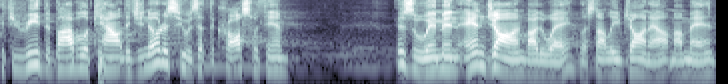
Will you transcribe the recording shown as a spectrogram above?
If you read the Bible account, did you notice who was at the cross with him? It was the women and John, by the way. Let's not leave John out, my man.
